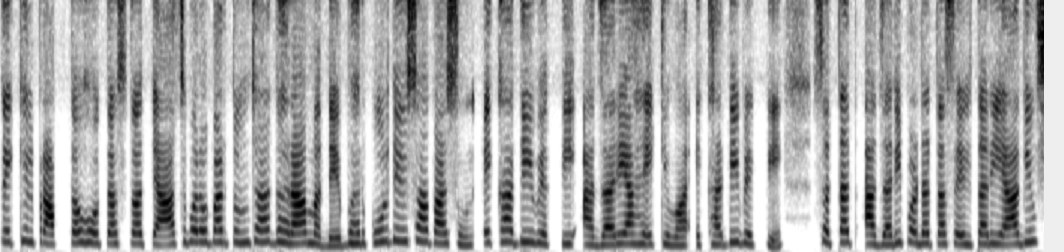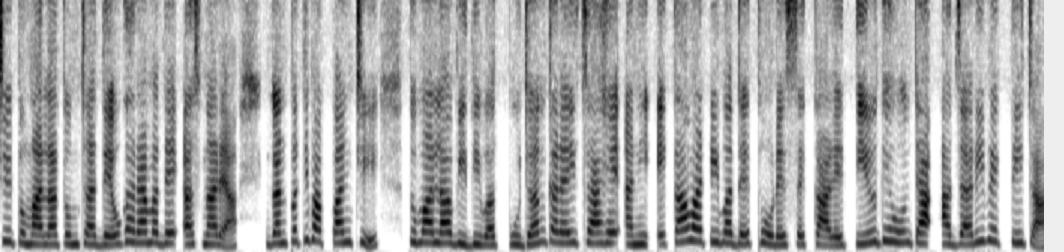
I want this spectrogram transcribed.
देखील प्राप्त होत असतं. त्याचबरोबर तुमच्या घरामध्ये भरपूर दिवसापासून एखादी व्यक्ती आजारी आहे किंवा एखादी व्यक्ती सतत आजारी पडत असेल तर या दिवशी तुम्हाला तुमच्या देवघरामध्ये असणाऱ्या गणपती बाप्पांची तुम्हाला विधिवत पूजन करायचं आहे आणि एका वाटीमध्ये थोडेसे काळे तीळ घेऊन त्या आजारी व्यक्तीच्या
